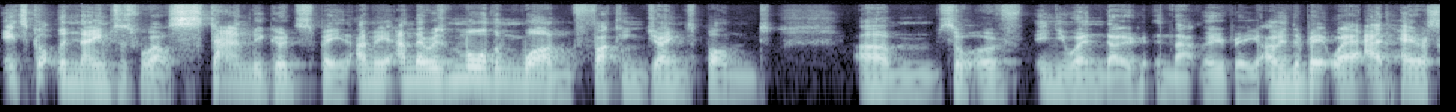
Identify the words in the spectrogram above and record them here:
it's got the names as well. Stanley Goodspeed. I mean, and there was more than one fucking James Bond um sort of innuendo in that movie. I mean, the bit where Ed Harris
